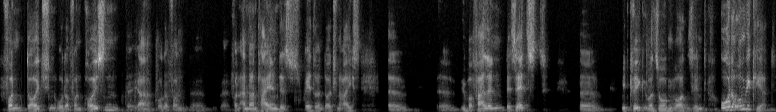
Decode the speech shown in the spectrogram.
von Deutschen oder von Preußen äh, ja, oder von, äh, von anderen Teilen des späteren Deutschen Reichs überfallen, besetzt, äh, mit Krieg überzogen worden sind oder umgekehrt,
